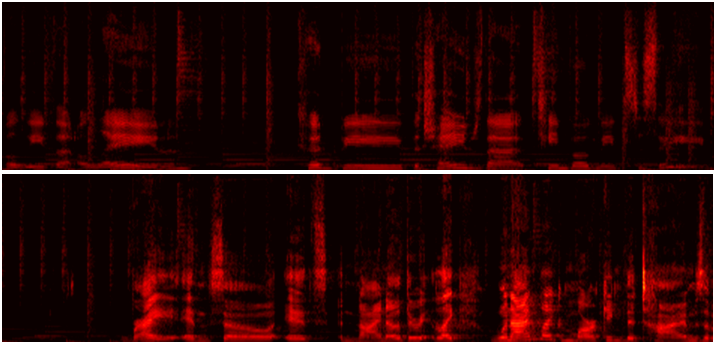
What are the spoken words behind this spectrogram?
believe that Elaine could be the change that Teen Vogue needs to see. right. And so it's 903. Like when I'm like marking the times of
